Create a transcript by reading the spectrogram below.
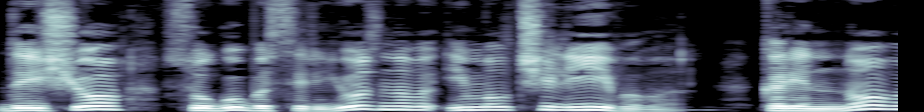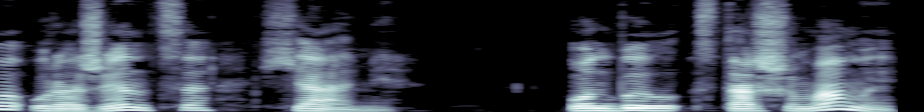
да еще сугубо серьезного и молчаливого, коренного уроженца Хями. Он был старше мамы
